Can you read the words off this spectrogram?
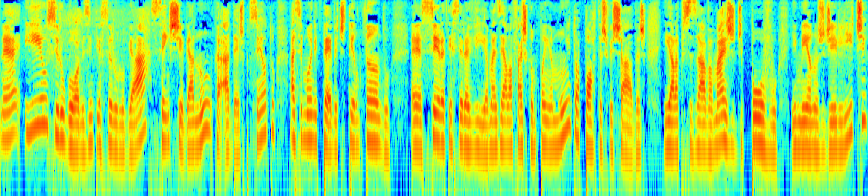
né? E o Ciro Gomes em terceiro lugar, sem chegar nunca a 10%. A Simone Tebet tentando é, ser a terceira via, mas ela faz campanha muito a portas fechadas e ela precisava mais de povo e menos de elite.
